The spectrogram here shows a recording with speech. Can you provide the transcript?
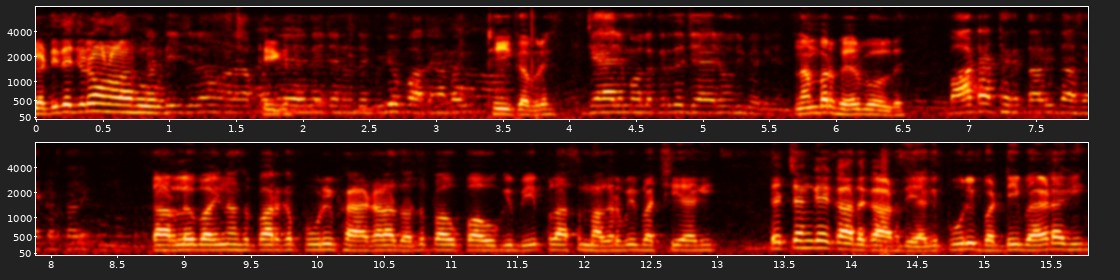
ਗੱਡੀ ਤੇ ਚੜਾਉਣ ਵਾਲਾ ਹੋਊ ਗੱਡੀ ਚਲਾਉਣ ਵਾਲਾ ਆਪਾਂ। ਇਹਨੇ ਚੈਨਲ ਤੇ ਵੀਡੀਓ ਪਾ ਦੇਣਾ ਬਾਈ। ਠੀਕ ਆ ਵੀਰੇ। ਜਾਇਜ਼ ਮੁੱਲ ਕਰੀ ਤੇ ਜਾਇਜ਼ ਉਹਦੀ ਵਿਕ ਜਾਂਦੀ। ਨੰਬਰ ਫੇਰ ਬੋਲ ਦੇ। 6248 1041 ਫੋਨ ਨੰਬਰ। ਕਰ ਲਿਓ ਬਾਈ ਨਾਲ ਸੰਪਰਕ, ਪੂਰੀ ਫੈਟ ਵਾਲਾ ਦੁੱਧ ਪਾਊ, ਪਾਊਗੀ 20 ਪਲੱਸ ਮਗਰ ਵੀ ਬੱਚੀ ਹੈਗੀ। ਤੇ ਚੰਗੇ ਕੱਦ ਕਾਟਦੀ ਹੈਗੀ, ਪੂਰੀ ਵੱਡੀ ਬੈੜ ਹੈਗੀ।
